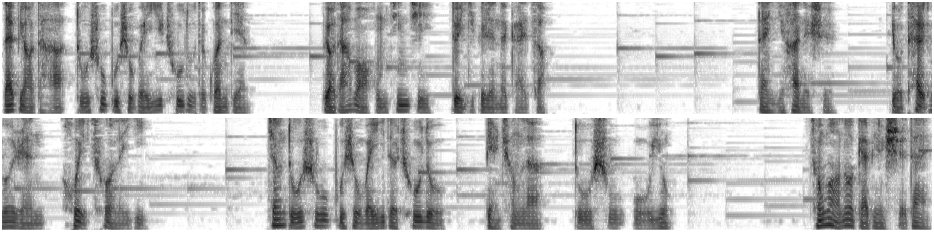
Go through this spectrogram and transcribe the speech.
来表达读书不是唯一出路的观点，表达网红经济对一个人的改造。但遗憾的是，有太多人会错了意。将读书不是唯一的出路，变成了读书无用。从网络改变时代，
